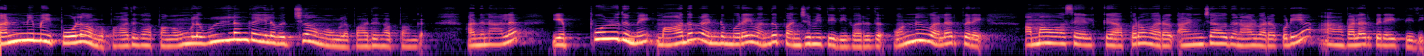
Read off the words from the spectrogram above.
கண்ணிமை போல் அவங்க பாதுகாப்பாங்க. உங்களை உள்ளங்கையில் வச்சு அவங்க உங்களை பாதுகாப்பாங்க. அதனால் எப்பொழுதுமே மாதம் ரெண்டு முறை வந்து பஞ்சமி தேதி வருது. ஒன்று வளர்பிறை அமாவாசைக்கு அப்புறம் வர அஞ்சாவது நாள் வரக்கூடிய வளர்பிறை தேதி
